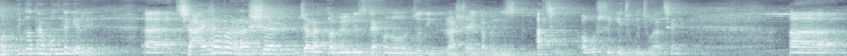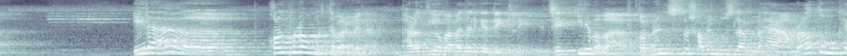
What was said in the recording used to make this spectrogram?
সত্যি কথা বলতে গেলে চায়না বা রাশিয়ার যারা কমিউনিস্ট এখনও যদি রাশিয়ায় কমিউনিস্ট আছে, অবশ্যই কিছু কিছু আছে। এরা কল্পনাও করতে পারবে না। ভারতীয় বাবাদেরকে দেখলে যে, কিরে বাবা কমিউনিস্ট তো সবই বুঝলাম হ্যাঁ আমরাও তো মুখে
